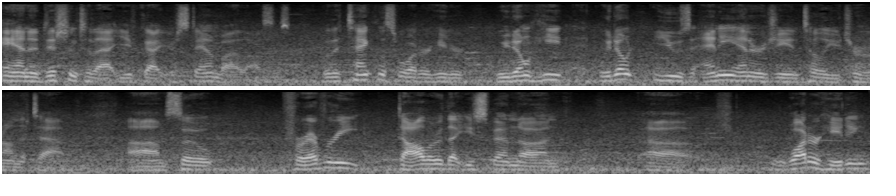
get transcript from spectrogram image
in addition to that, you've got your standby losses. With a tankless water heater, we don't heat, we don't use any energy until you turn on the tap. Um, so for every dollar that you spend on uh, water heating,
